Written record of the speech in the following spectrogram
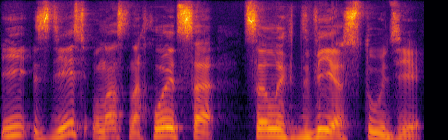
И здесь у нас находится целых две студии.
